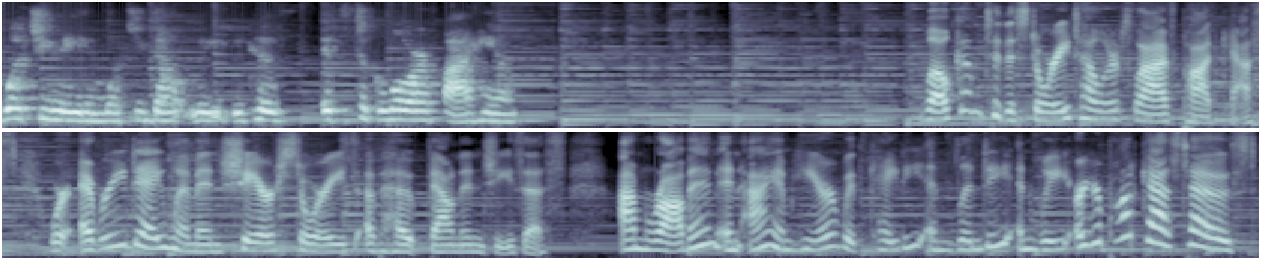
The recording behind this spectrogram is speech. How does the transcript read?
what you need and what you don't need because it's to glorify him. Welcome to the Storytellers Live podcast, where everyday women share stories of hope found in Jesus. I'm Robin, and I am here with Katie and Lindy, and we are your podcast hosts.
